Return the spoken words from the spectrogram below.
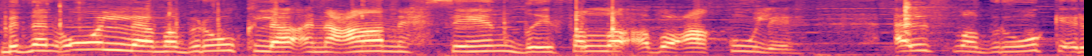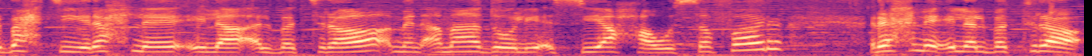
بدنا نقول مبروك لأنعام حسين ضيف الله أبو عاقولة ألف مبروك ربحتي رحلة إلى البتراء من أمادو للسياحة والسفر. رحلة إلى البتراء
